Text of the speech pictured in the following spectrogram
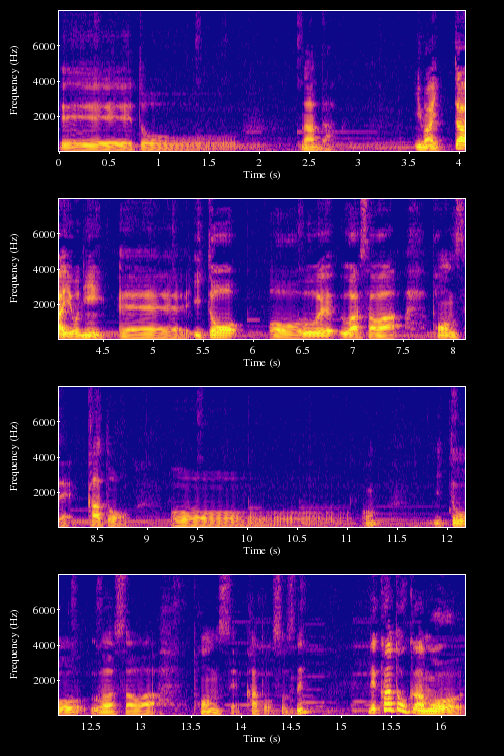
えっ、ー、となんだ？今言った4人、えー、伊藤上上沢ポンセ加藤伊藤上沢ポンセ加藤そうですね。で加藤君はもう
